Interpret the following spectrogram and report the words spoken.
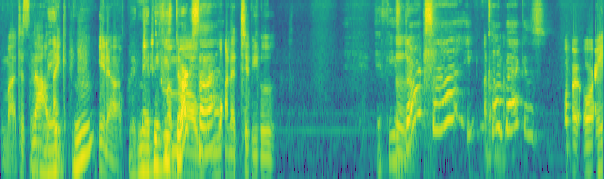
too much. It's not Maybe- like hmm? you know, Maybe if he's Momoa Darkseid. wanted to be, If he's Darkseid, he can come back as or, or he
